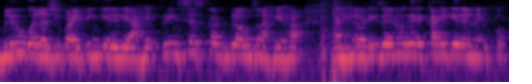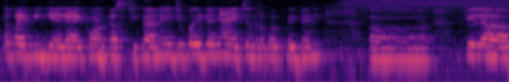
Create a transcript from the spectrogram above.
ब्ल्यू कलरची पायपिंग केलेली आहे. प्रिन्सेस कट ब्लाऊज आहे हा. आणि ह्याला डिझाईन वगैरे काही केलेलं नाही. फक्त पायपिंग केलेली आहे कॉन्ट्रास्टची कारण याची पैठणी आहे चंद्रकोर पैठणी. तिला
